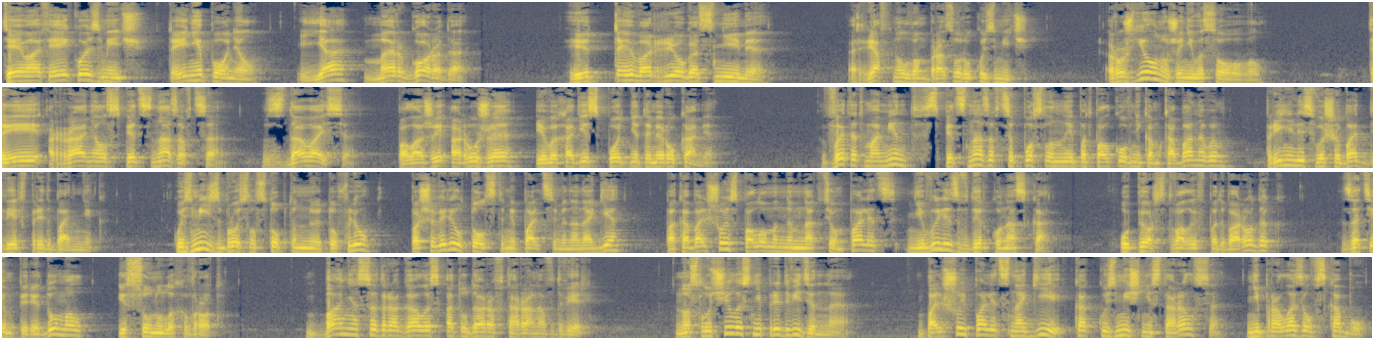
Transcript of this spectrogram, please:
«Тимофей Кузьмич, ты не понял. Я мэр города». «И ты, ворюга, с ними!» – рявкнул в амбразуру Кузьмич. Ружье он уже не высовывал. «Ты ранил спецназовца. Сдавайся. Положи оружие и выходи с поднятыми руками». В этот момент спецназовцы, посланные подполковником Кабановым, принялись вышибать дверь в предбанник. Кузьмич сбросил стоптанную туфлю, пошевелил толстыми пальцами на ноге, пока большой с поломанным ногтем палец не вылез в дырку носка. Упер стволы в подбородок, затем передумал и сунул их в рот. Баня содрогалась от ударов тарана в дверь. Но случилось непредвиденное – Большой палец ноги, как Кузьмич не старался, не пролазил в скобу.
